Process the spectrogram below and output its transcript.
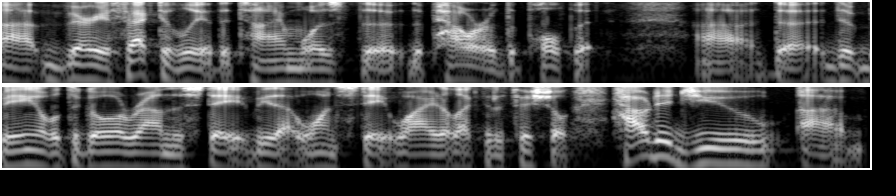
uh, very effectively at the time was the, the power of the pulpit uh, the, the, being able to go around the state, be that one statewide elected official. How did you um,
